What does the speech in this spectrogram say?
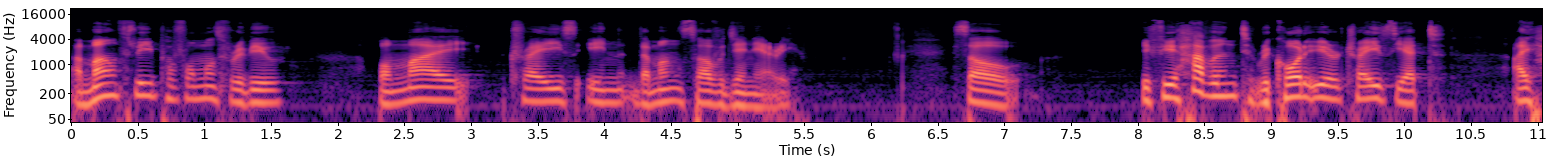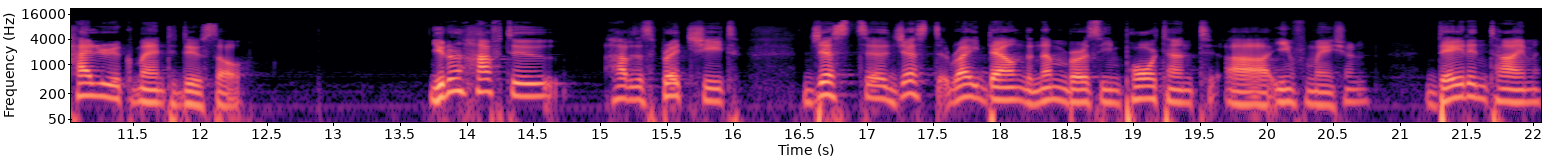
a monthly performance review on my trades in the month of January. So if you haven't recorded your trades yet, I highly recommend to do so. You don't have to have the spreadsheet, just uh, just write down the numbers, important uh, information, date and time,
